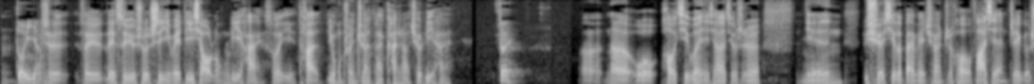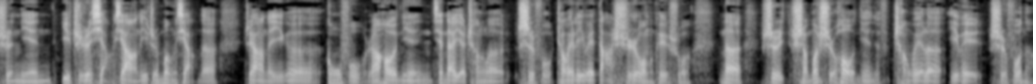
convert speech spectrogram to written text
嗯，都一样。是，所以类似于说，是因为李小龙厉害，所以他咏春拳才看上去厉害。对。呃，那我好奇问一下，就是您学习了白眉拳之后，发现这个是您一直想象的、一直梦想的这样的一个功夫，然后您现在也成了师傅，成为了一位大师。我们可以说，那是什么时候您成为了一位师傅呢？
